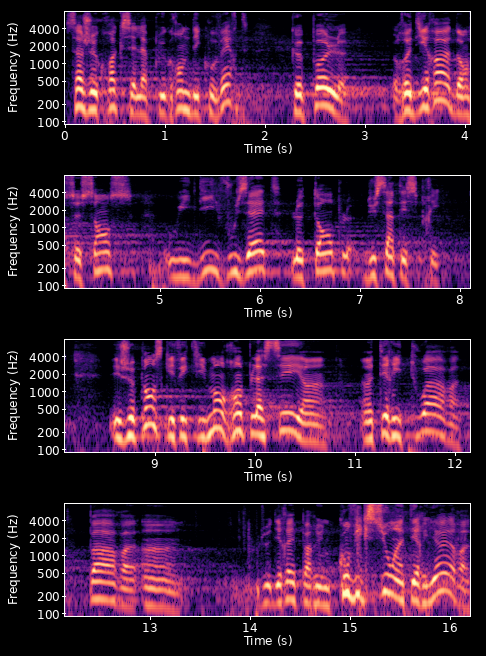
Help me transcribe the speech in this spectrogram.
Ça, je crois que c'est la plus grande découverte que Paul redira dans ce sens où il dit Vous êtes le temple du Saint-Esprit. Et je pense qu'effectivement, remplacer un, un, territoire par un, je dirais, par une conviction intérieure,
